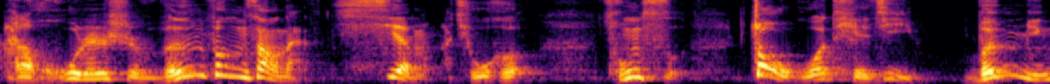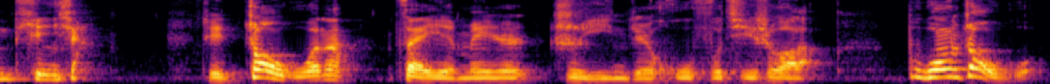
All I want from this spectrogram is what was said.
打的胡人是闻风丧胆，献马求和。从此赵国铁骑闻名天下。这赵国呢，再也没人质疑你这胡服骑射了。不光赵国，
